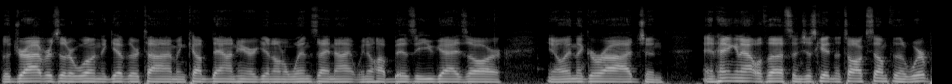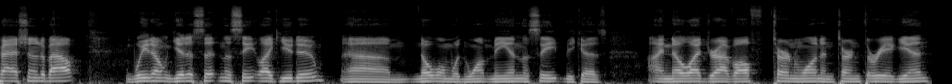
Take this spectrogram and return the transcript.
The drivers that are willing to give their time and come down here again on a Wednesday night. We know how busy you guys are, you know, in the garage and and hanging out with us and just getting to talk something that we're passionate about. We don't get to sit in the seat like you do. Um, no one would want me in the seat because I know I'd drive off turn one and turn three again.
